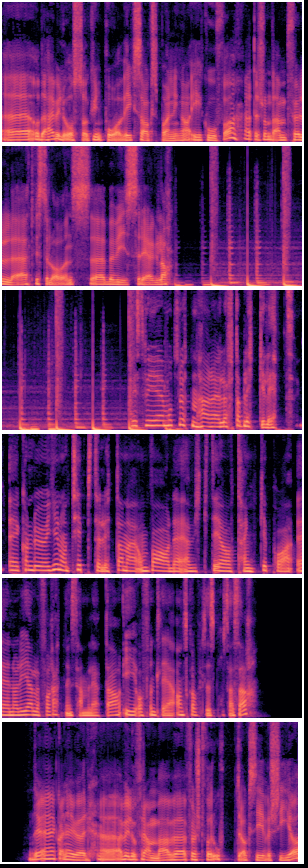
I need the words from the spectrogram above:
Eh, og Dette vil jo også kunne påvirke saksbehandlinga i KOFA, ettersom de følger tvistelovens eh, bevisregler. Hvis vi mot slutten her løfter blikket litt, kan du gi noen tips til lytterne om hva det er viktig å tenke på når det gjelder forretningshemmeligheter i offentlige anskaffelsesprosesser? Det kan jeg gjøre. Eh, jeg vil jo fremheve først for oppdragsgiversida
